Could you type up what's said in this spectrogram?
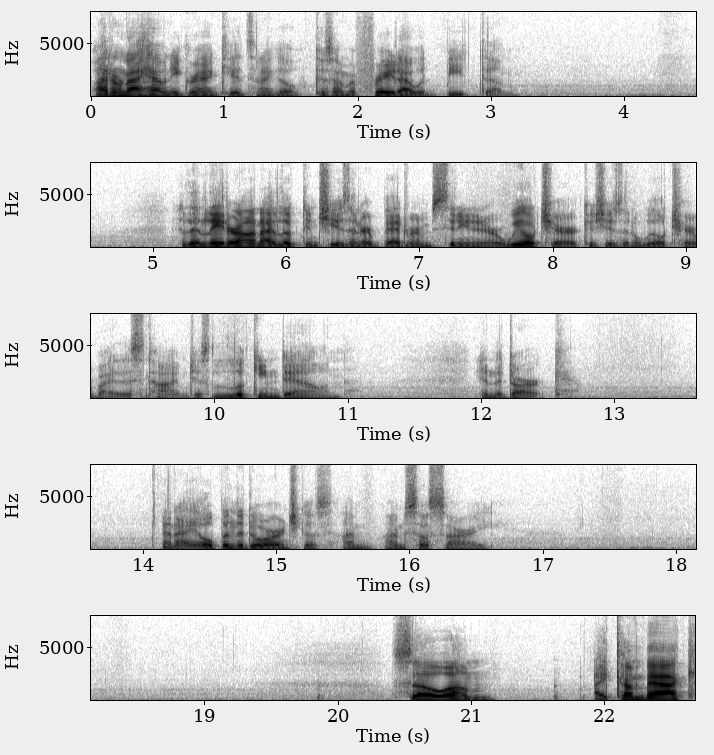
Why don't I have any grandkids?" And I go, "Because I'm afraid I would beat them." And then later on, I looked and she was in her bedroom sitting in her wheelchair because she's in a wheelchair by this time, just looking down in the dark. And I opened the door and she goes, I'm, I'm so sorry. So um, I come back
